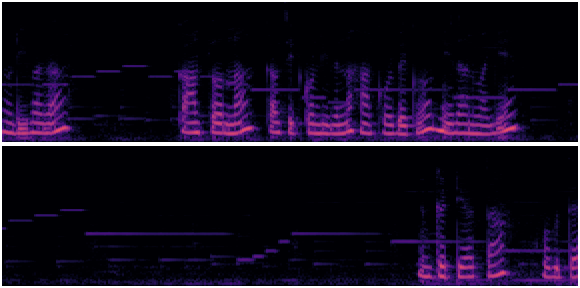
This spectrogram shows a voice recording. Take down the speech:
ನೋಡಿ ಇವಾಗ ಕಾರ್ನ್ಫ್ಲೋರ್ನ ಕಲಸಿಟ್ಕೊಂಡಿದ್ದನ್ನು ಹಾಕ್ಕೊಳ್ಬೇಕು ನಿಧಾನವಾಗಿ. ಗಟ್ಟಿ ಆಗ್ತಾ ಹೋಗುತ್ತೆ.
